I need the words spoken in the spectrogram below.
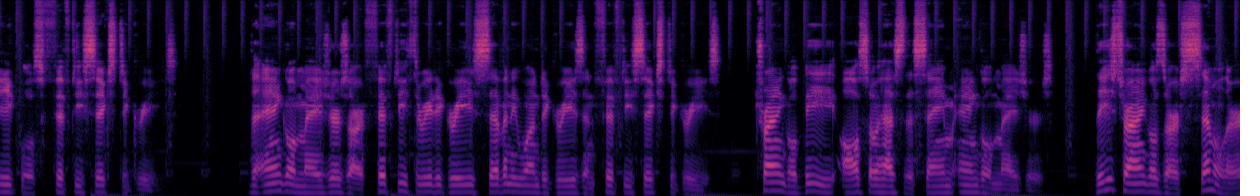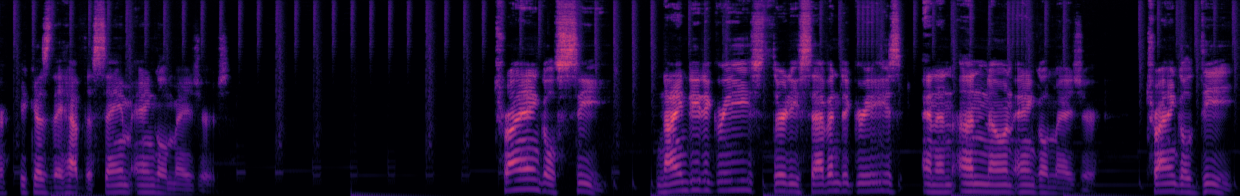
equals 56 degrees. The angle measures are 53 degrees, 71 degrees, and 56 degrees. Triangle B also has the same angle measures. These triangles are similar because they have the same angle measures. Triangle C, 90 degrees, 37 degrees, and an unknown angle measure. Triangle D,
